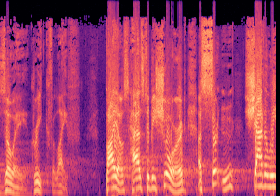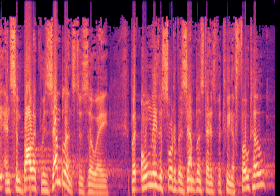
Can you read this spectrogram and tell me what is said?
Zoe, Greek for life bios has to be shored a certain shadowy and symbolic resemblance to Zoe, but only the sort of resemblance that is between a photo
